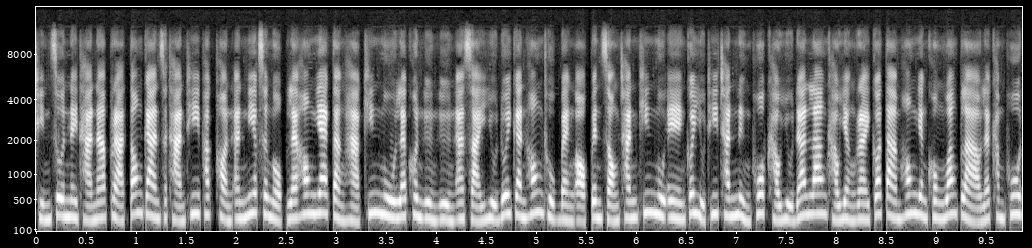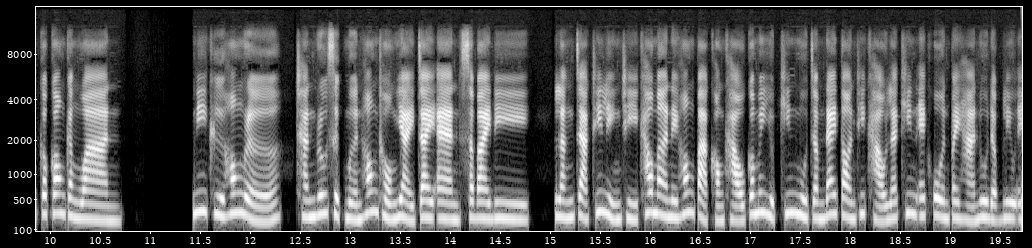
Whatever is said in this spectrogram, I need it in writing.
ฉินซุนในฐานะปราต้องการสถานที่พักผ่อนอันเงียบสงบและห้องแยกต่างหากคิงมูและคนอื่นๆอาศัยอยู่ด้วยกันห้องถูกแบ่งออกเป็นสองชั้นคิงมูเองก็อยู่ที่ชั้นหนึ่งพวกเขาอยู่ด้านล่างเขาอย่างไรก็ตามห้องยังคงว่างเปล่าและคำพูดก็ก้องกังวาน นี่คือห้องเหรอ ฉันรู้สึกเหมือนห้องโถงใหญ่ใจแอน สบายดี หลังจากที่หลิงฉีเข้ามาในห้องปากของเขาก็ไม่หยุดคิงมูจำได้ตอนที่เขาและคิงเอ็กโอนไปหานู WA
